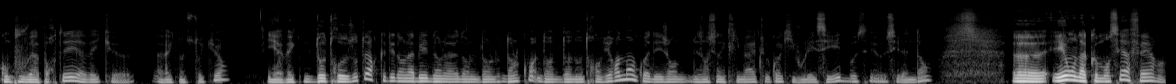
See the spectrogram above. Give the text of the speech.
qu'on pouvait apporter avec, notre structure et avec d'autres auteurs qui étaient dans la baie, dans, notre environnement, quoi, des gens, des anciens Climax, quoi, qui voulaient essayer de bosser aussi là-dedans. et on a commencé à faire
